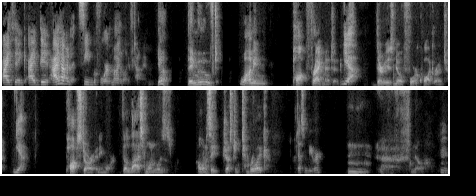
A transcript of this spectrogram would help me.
I think I did I haven't seen before in my lifetime. Yeah. They moved, well, I mean, pop fragmented. Yeah. There is no four quadrant Yeah. pop star anymore. The last one was, I want to say Justin Timberlake. Justin Bieber. Mm, no. Mm.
